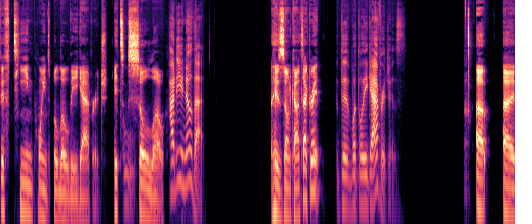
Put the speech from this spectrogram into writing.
15 points below league average it's Ooh. so low How do you know that? his zone contact rate The what the league average is? Uh uh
